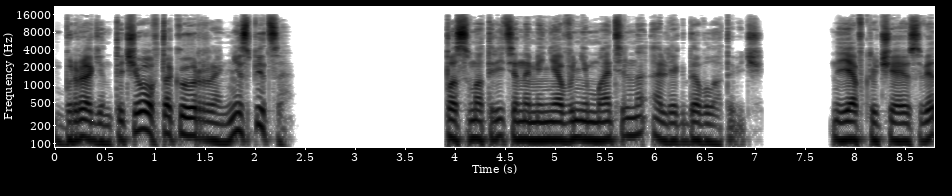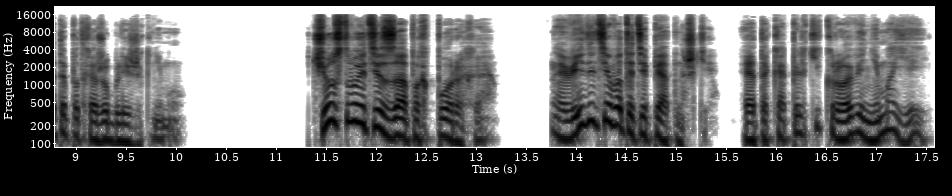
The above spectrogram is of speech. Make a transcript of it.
«Брагин, ты чего в такую рань? Не спится?» «Посмотрите на меня внимательно, Олег Довлатович». Я включаю свет и подхожу ближе к нему. «Чувствуете запах пороха? Видите вот эти пятнышки? Это капельки крови, не моей.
